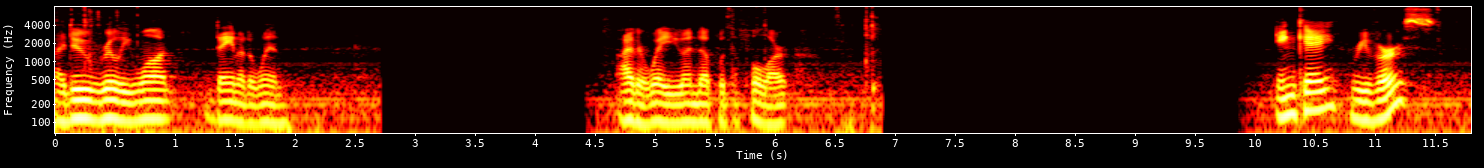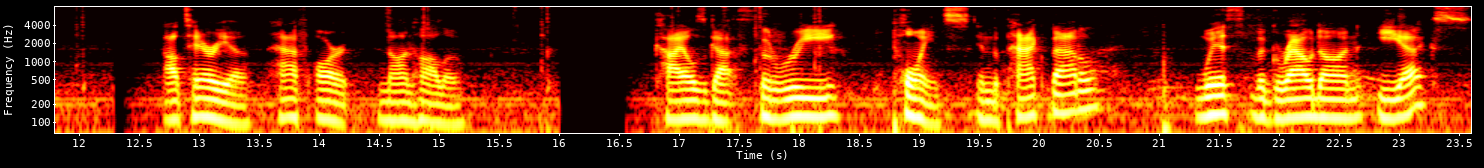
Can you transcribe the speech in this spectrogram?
I do really want Dana to win. Either way, you end up with the full art. Inkay, reverse. Altaria, half art, non-holo. Kyle's got three points in the pack battle with the Groudon EX.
